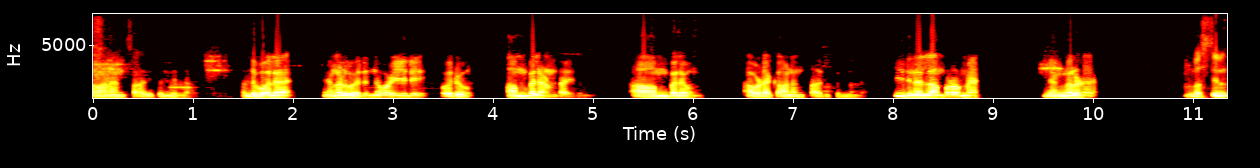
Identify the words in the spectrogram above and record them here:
കാണാൻ സാധിക്കുന്നില്ല. അതുപോലെ ഞങ്ങൾ വരുന്ന വഴിയിൽ ഒരു അമ്പലം ഉണ്ടായിരുന്നു. ആ അമ്പലവും അവിടെ കാണാൻ സാധിക്കുന്നില്ല. ഇതിനെല്ലാം പുറമെ ഞങ്ങളുടെ ബസ്സിൽ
